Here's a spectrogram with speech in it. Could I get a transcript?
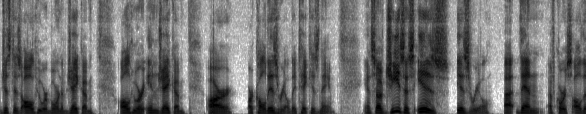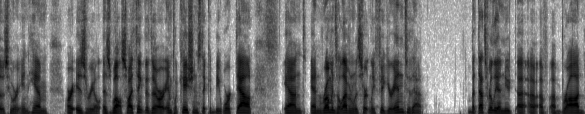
Just as all who were born of Jacob, all who are in Jacob, are are called Israel. They take his name, and so if Jesus is Israel, uh, then of course all those who are in him are Israel as well. So I think that there are implications that could be worked out, and and Romans 11 would certainly figure into that. But that's really a new, uh, a, a broad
